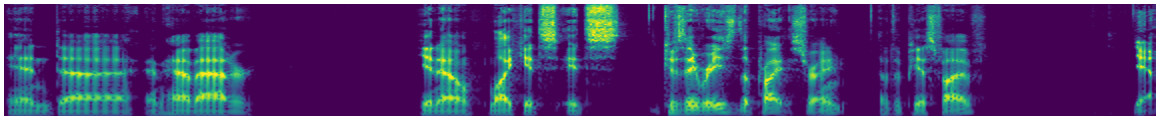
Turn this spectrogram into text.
and uh, and have at her. You know, like it's it's because they raised the price, right, of the PS5. yeah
